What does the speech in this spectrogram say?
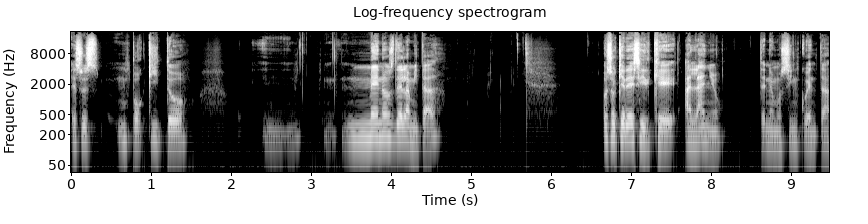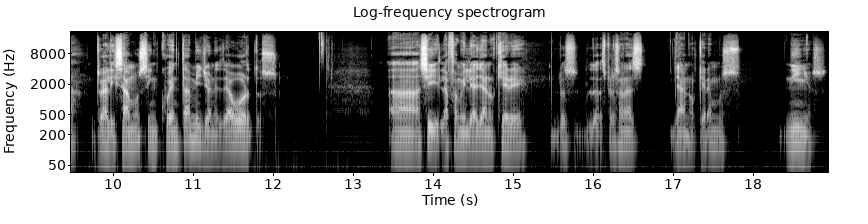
Eso es un poquito menos de la mitad. Eso quiere decir que al año tenemos 50, realizamos 50 millones de abortos. Ah, sí, la familia ya no quiere, las personas ya no queremos niños.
